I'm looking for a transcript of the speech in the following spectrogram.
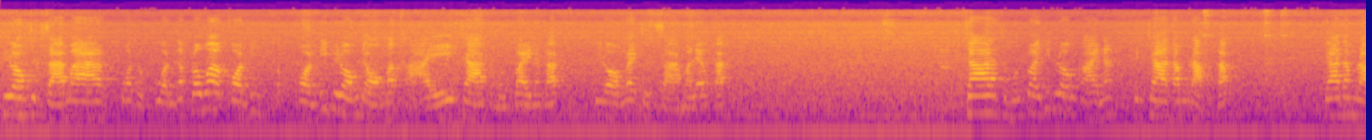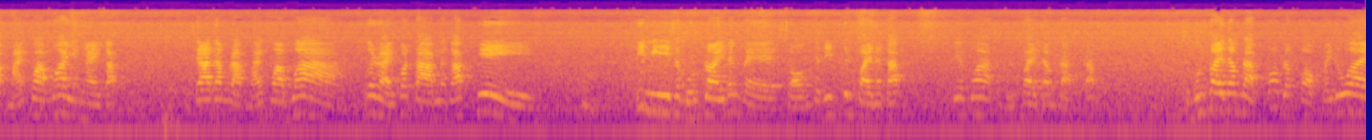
พี่รองศึกษามาพอสมควรครับเพราะว่าก่อนที่ก่อนที่พี่รองจะออกมาขายชาสมุนไพรนะครับ พี่รองได้ศึกษามาแล้วครับ ชาสมุนไพรที่พี่รองขายนะเป็นชาตำรับครับ ชาตำรับหมายความว่ายังไงครับ ชาตำรับหมายความว่าเมื่อไหร่ก็ตามนะครับ ที่ที่มีสมุนไพรตั้งแต่สองชนิดขึ้นไปนะครับ เรียกว่าสมุนไพรตำรับครับ สมุนไพรตำรับก็ประกอบไปด้วย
